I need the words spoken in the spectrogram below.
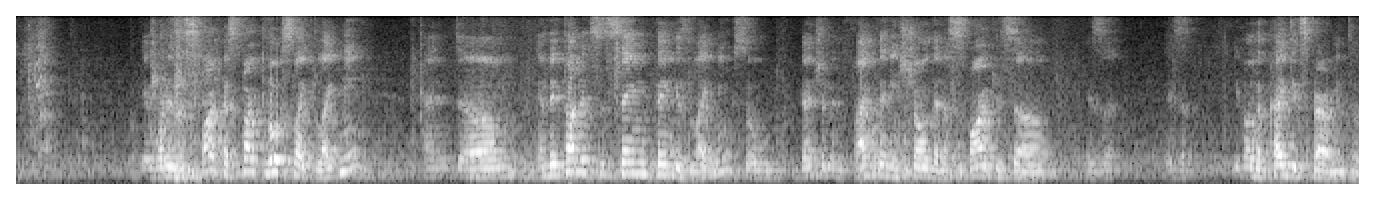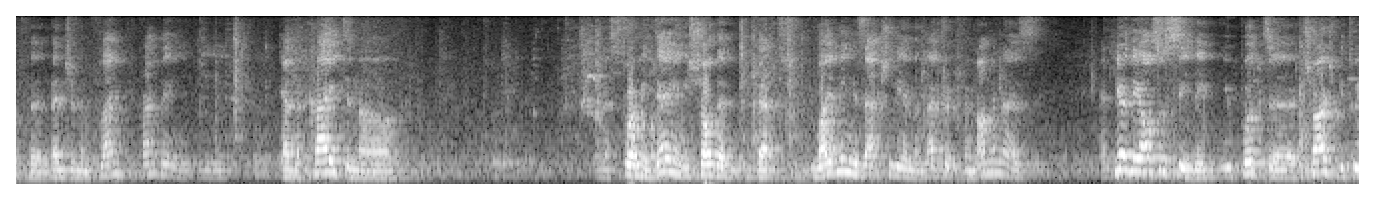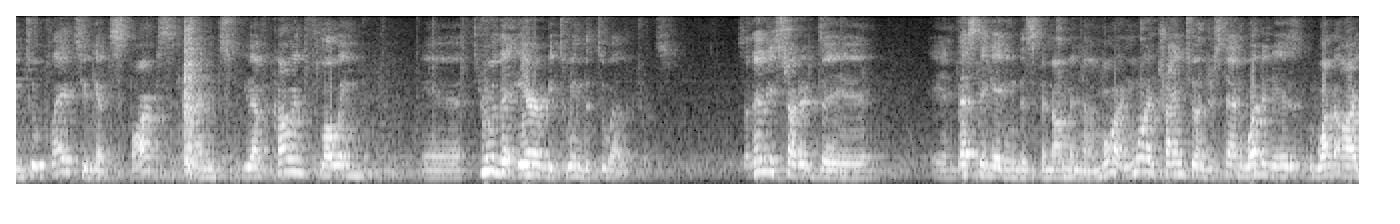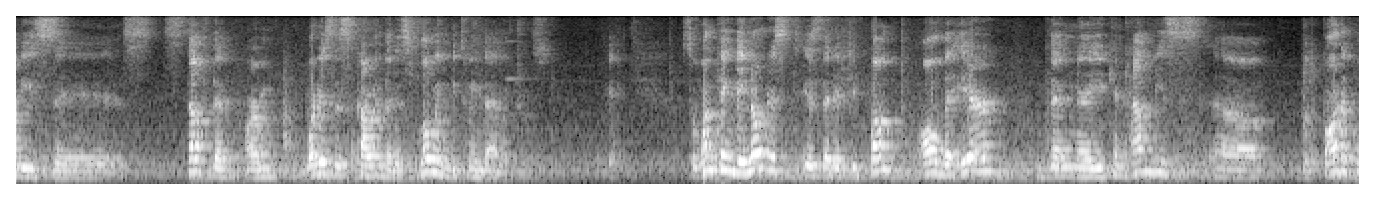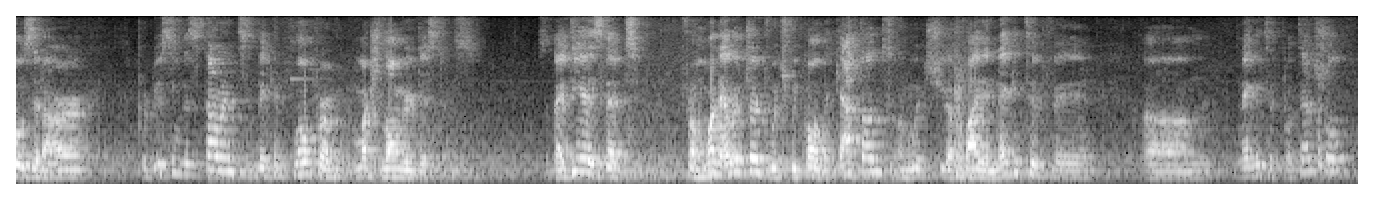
Okay, what is a spark? A spark looks like lightning, and um, and they thought it's the same thing as lightning. So Benjamin Franklin he showed that a spark is a is a is a you know the kite experiment of uh, Benjamin Franklin. He, he, had the kite in a in a stormy day, and he showed that that lightning is actually an electric phenomena. Is and here they also see they you put a charge between two plates, you get sparks, and you have current flowing uh, through the air between the two electrodes. So then they started. Uh, investigating this phenomena more and more and trying to understand what it is what are these uh, stuff that are what is this current that is flowing between the electrodes okay? So one thing they noticed is that if you pump all the air then uh, you can have these uh, the particles that are producing this current they can flow for a much longer distance. So the idea is that from one electrode which we call the cathode on which you apply the negative uh, um, negative potential,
